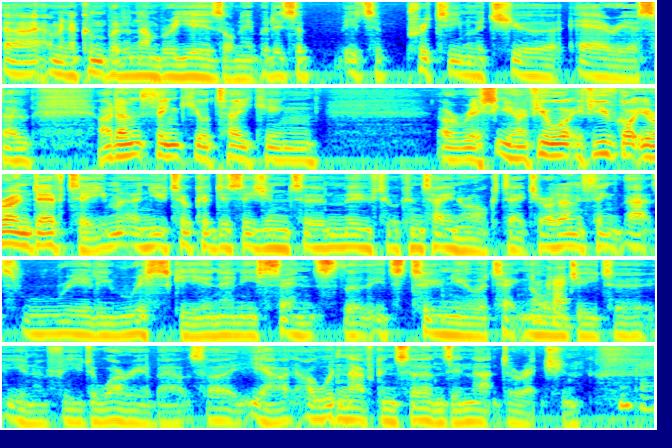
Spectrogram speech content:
Uh, I mean, I couldn't put a number of years on it, but it's a it's a pretty mature area. So I don't think you're taking a risk. You know, if you if you've got your own dev team and you took a decision to move to a container architecture, I don't think that's really risky in any sense that it's too new a technology okay. to you know for you to worry about. So yeah, I, I wouldn't have concerns in that direction. Okay.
